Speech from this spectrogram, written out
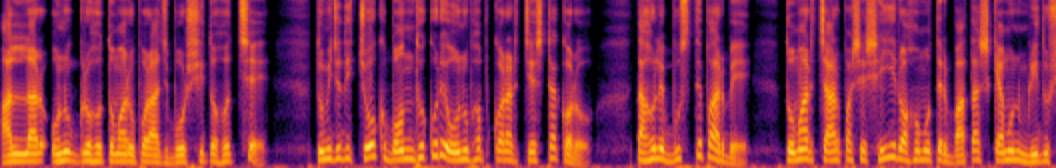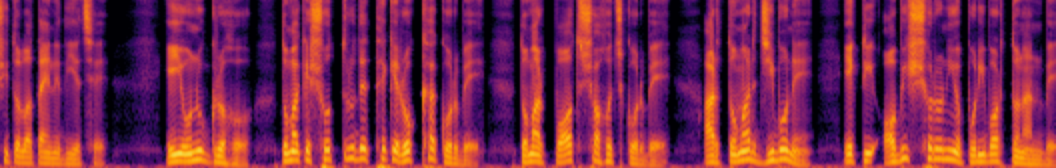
আল্লাহর অনুগ্রহ তোমার উপর আজ বর্ষিত হচ্ছে। তুমি যদি চোখ বন্ধ করে অনুভব করার চেষ্টা করো, তাহলে বুঝতে পারবে তোমার চারপাশে সেই রহমতের বাতাস কেমন মৃদু শীতলতা এনে দিয়েছে। এই অনুগ্রহ তোমাকে শত্রুদের থেকে রক্ষা করবে, তোমার পথ সহজ করবে, আর তোমার জীবনে একটি অবিস্মরণীয় পরিবর্তন আনবে।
